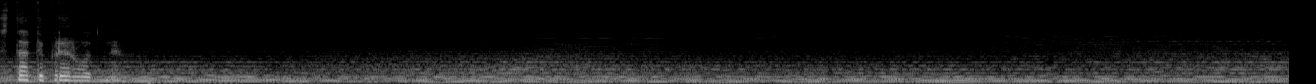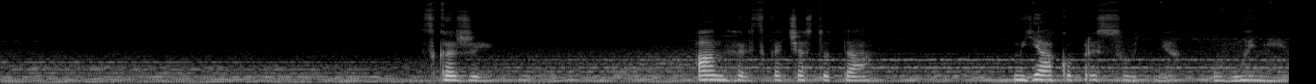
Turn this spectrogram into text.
стати природним. Скажи, ангельська частота м'яко присутня в мені,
